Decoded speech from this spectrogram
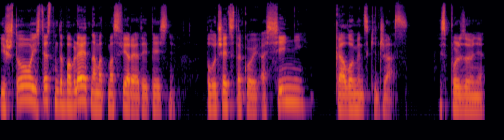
И что, естественно, добавляет нам атмосферы этой песни. Получается такой осенний коломенский джаз. Использование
